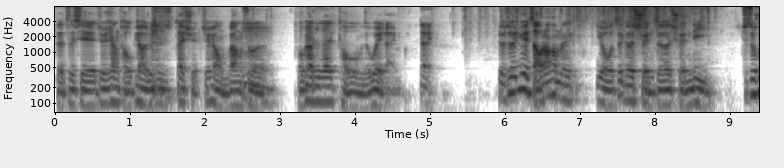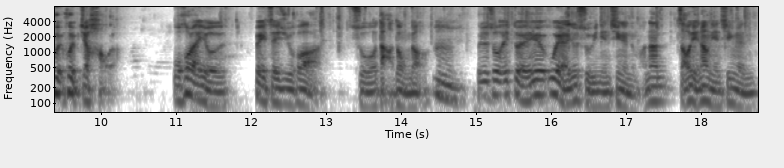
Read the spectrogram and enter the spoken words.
的这些，就像投票就是在选，就像我们刚刚说的，嗯投票就是在投我们的未来嘛。对，有时候越早让他们有这个选择的权利，就是会会比较好啦。我后来有被这句话所打动到，嗯，我就说，哎、对，因为未来就属于年轻人的嘛，那早点让年轻人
